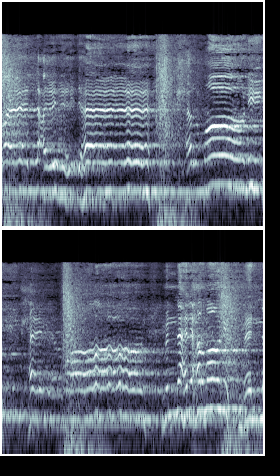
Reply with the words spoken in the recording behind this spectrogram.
والعين عيدها حرموني حرمان من أهل حرموني من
